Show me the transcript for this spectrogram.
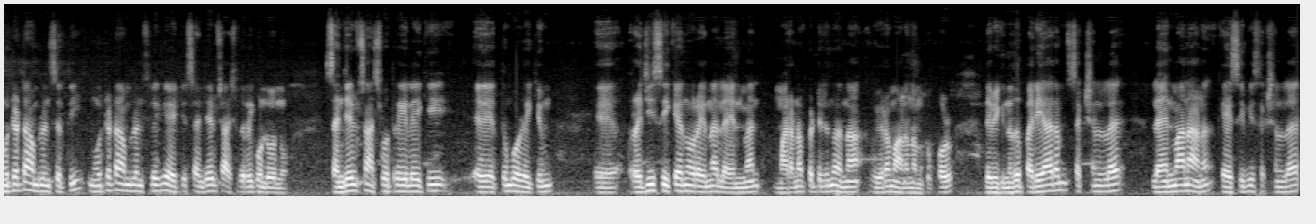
നൂറ്റെട്ട് ആംബുലൻസ് എത്തി. നൂറ്റെട്ട് ആംബുലൻസിലേക്ക് കയറ്റി സെന്റ് ജെയിംസ് ആശുപത്രിയിൽ കൊണ്ടുവന്നു. സെന്റ് ജെയിംസ് ആശുപത്രിയിലേക്ക് എത്തുമ്പോഴേക്കും റജി സി കെ എന്ന് പറയുന്ന ലൈൻമാൻ മരണപ്പെട്ടിരുന്നു എന്ന വിവരമാണ് നമുക്കിപ്പോൾ ലഭിക്കുന്നത്. പരിയാരം സെക്ഷനിലെ ലൈൻമാനാണ് കെ സി ബി സെക്ഷനിലെ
